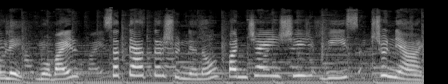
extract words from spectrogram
हावले मोबाईल सत्याहत्तर शून्य नऊ पंच्याऐंशी वीस शून्य आठ.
